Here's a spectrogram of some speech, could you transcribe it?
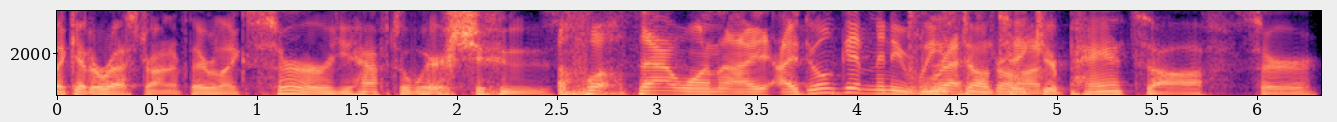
Like at a restaurant, if they were like, "Sir, you have to wear shoes. Well, that one, I, I don't get many Please don't take restaurant- your pants off, sir."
